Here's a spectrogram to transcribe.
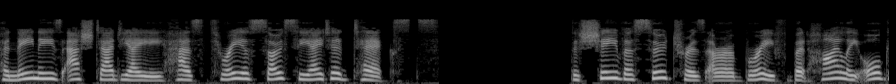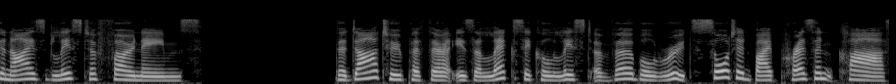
Panini's Ashtadhyayi has three associated texts. The Shiva Sutras are a brief but highly organized list of phonemes. The Dhatupatha is a lexical list of verbal roots sorted by present class.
